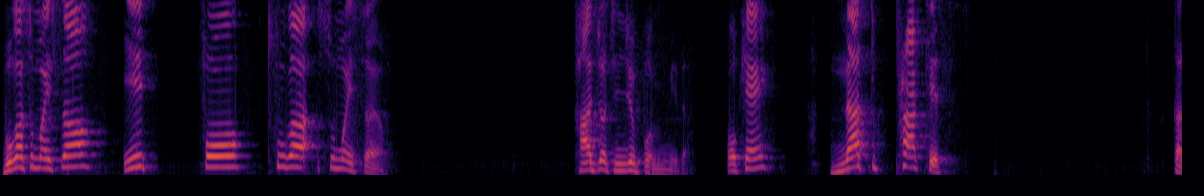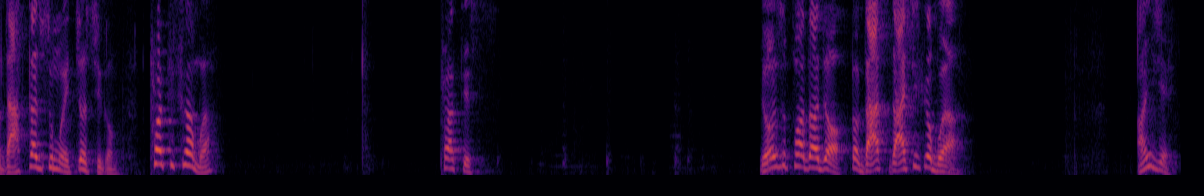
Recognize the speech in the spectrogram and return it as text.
뭐가 숨어 있어? it, for, to가 숨어 있어요. 가주어 진주법입니다. 오케이? not to practice. 그러니까 not까지 숨어 있죠 지금. practice가 뭐야? practice. 연습하다죠. 그럼 not, not이니까 뭐야? 아니지.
